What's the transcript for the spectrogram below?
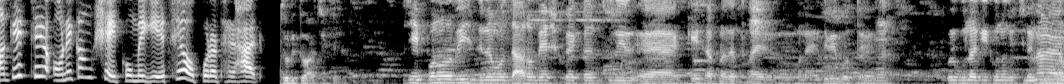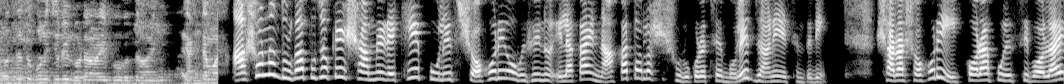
আগের চেয়ে অনেকাংশেই কমে গিয়েছে অপরাধের হার। জড়িত আছে কিনা? যে পনেরো বিশ দিনের মধ্যে আরও বেশ কয়েকটা চুরির কেস আপনাদের থানায় মানে লিপিবদ্ধ হয়েছে। ওইগুলা কি কোনো কিছু না এর মধ্যে তো কোনো চুরির ঘটনা রিপোর্ট হয়নি। একটা আসন্ন দুর্গাপুজোকে সামনে রেখে পুলিশ শহরে ও বিভিন্ন এলাকায় নাকা তল্লাশি শুরু করেছে বলে জানিয়েছেন তিনি। সারা শহরেই কড়া পুলিশি বলায়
